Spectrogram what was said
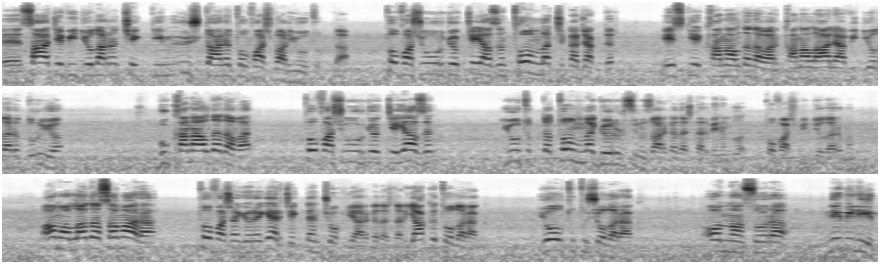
Ee, sadece videolarını çektiğim 3 tane Tofaş var YouTube'da. Tofaş Uğur Gökçe yazın tonla çıkacaktır. Eski kanalda da var. Kanal hala videoları duruyor. Bu kanalda da var. Tofaş Uğur Gökçe yazın. YouTube'da tonla görürsünüz arkadaşlar benim Tofaş videolarımı. Ama Lada Samara Tofaş'a göre gerçekten çok iyi arkadaşlar. Yakıt olarak, yol tutuş olarak, ondan sonra ne bileyim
